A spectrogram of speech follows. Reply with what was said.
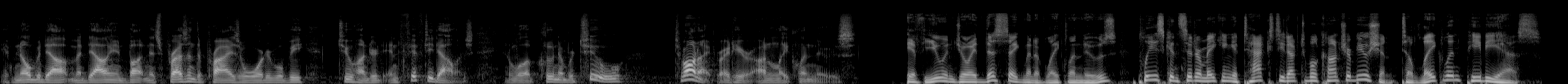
If no medallion button is present, the prize awarded will be $250. And we'll have clue number two tomorrow night right here on Lakeland News. If you enjoyed this segment of Lakeland News, please consider making a tax-deductible contribution to Lakeland PBS.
